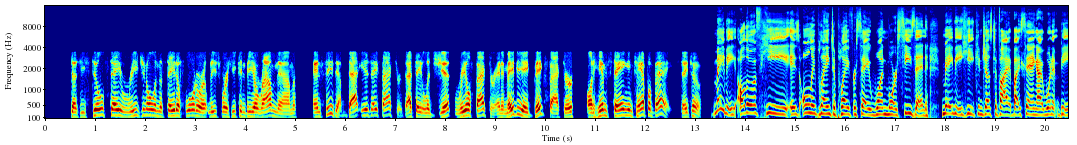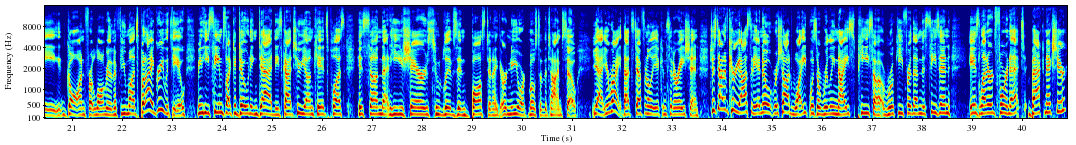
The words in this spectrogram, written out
Does he still stay regional in the state of Florida, or at least where he can be around them and see them? That is a factor. That's a legit, real factor, and it may be a big factor on him staying in Tampa Bay. Stay tuned. Maybe, although if he is only playing to play for, say, one more season, maybe he can justify it by saying, I wouldn't be gone for longer than a few months. But I agree with you. I mean, he seems like a doting dad, and he's got two young kids, plus his son that he shares who lives in Boston or New York most of the time. So, yeah, you're right. That's definitely a consideration. Just out of curiosity, I know Rachaad White was a really nice piece, a rookie for them this season. Is Leonard Fournette back next year?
